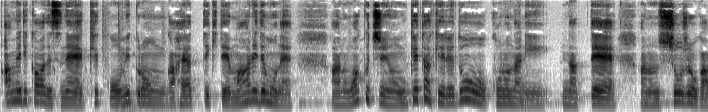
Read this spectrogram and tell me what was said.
アメリカはですね結構オミクロンが流行ってきて周りでもねあのワクチンを受けたけれどコロナになってあの症状が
